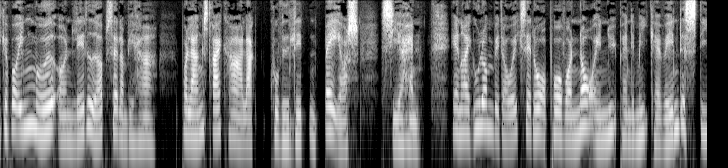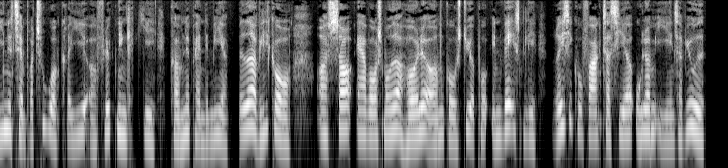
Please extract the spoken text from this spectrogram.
kan på ingen måde ånde lettet op, selvom vi har på lange stræk har lagt covid-19 bag os, siger han. Henrik Ullum vil dog ikke sætte ord på, hvornår en ny pandemi kan ventes. Stigende temperaturer, krige og flygtning kan give kommende pandemier bedre vilkår, og så er vores måde at holde og omgå styr på en væsentlig risikofaktor, siger Ullum i interviewet,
